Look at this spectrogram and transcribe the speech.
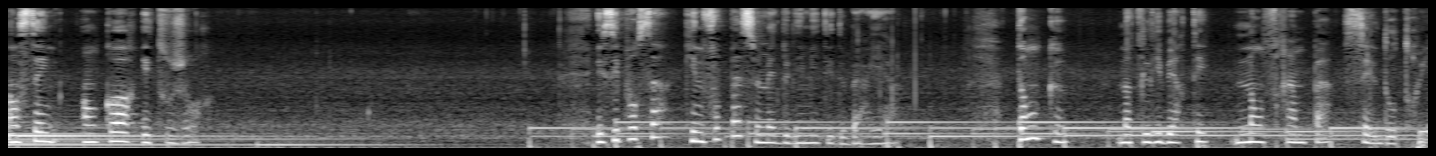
enseigne encore et toujours. Et c'est pour ça qu'il ne faut pas se mettre de limites et de barrières. Tant que notre liberté n'enfreint pas celle d'autrui.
